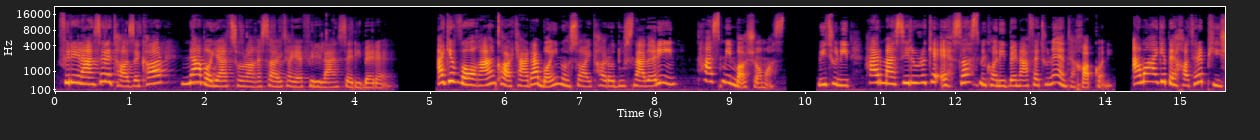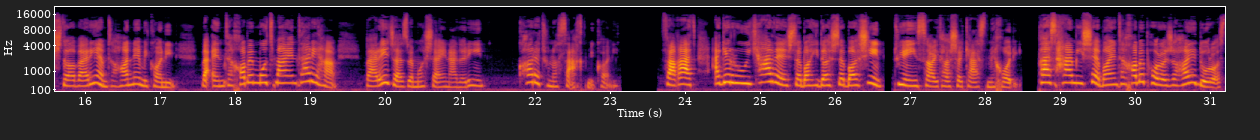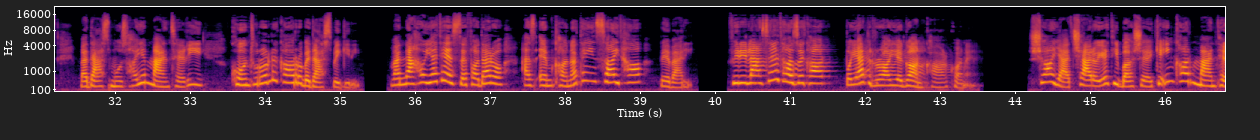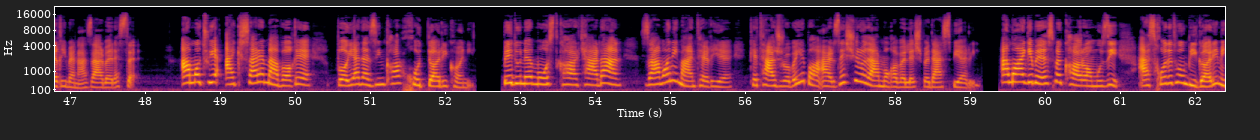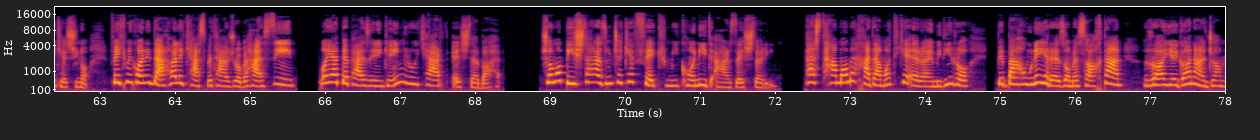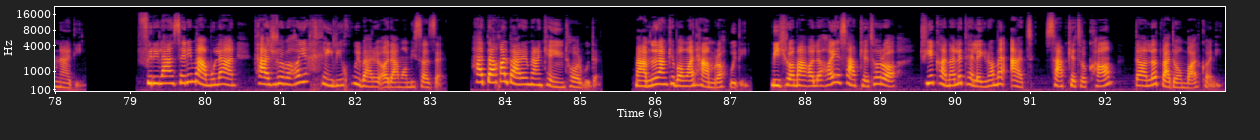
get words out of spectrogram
فریلنسر تازه کار نباید سراغ سایت های فریلنسری بره. اگه واقعا کار کردن با این نوع سایت ها رو دوست ندارین، تصمیم با شماست. می‌تونید هر مسیری رو که احساس می‌کنید به نفعتونه انتخاب کنید. اما اگه به خاطر پیش داوری امتحان نمی‌کنید و انتخاب مطمئنتری هم برای جذب مشتری ندارین، کارتون رو سخت می‌کنید. فقط اگه روی کرده اشتباهی داشته باشین توی این سایت ها شکست می‌خورید. پس همیشه با انتخاب پروژه های درست و دستمزدهای منطقی کنترل کار رو به دست بگیرید و نهایت استفاده رو از امکانات این سایت ها ببرید. فریلنسر تازه کار باید رایگان کار کنه. شاید شرایطی باشه که این کار منطقی به نظر برسه. اما توی اکثر مواقع باید از این کار خودداری کنید. بدون مست کار کردن زمانی منطقیه که تجربه با ارزشی رو در مقابلش به دست بیاری. اما اگه به اسم کارآموزی از خودتون بیگاری می‌کشین و فکر می‌کنید در حال کسب تجربه هستین باید بپذیرین که این روی کرد اشتباهه. شما بیشتر از اونچه که فکر می‌کنید ارزش دارین. پس تمام خدماتی که ارائه میدین رو به بهونه رزومه ساختن رایگان انجام ندین. فریلنسری معمولا تجربه های خیلی خوبی برای آدما می‌سازه. حداقل برای من که اینطور بوده. ممنونم که با من همراه بودین. میکرو مقاله های سبکتو رو توی کانال تلگرام at سبکتو com دانلود و دنبال کنید.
